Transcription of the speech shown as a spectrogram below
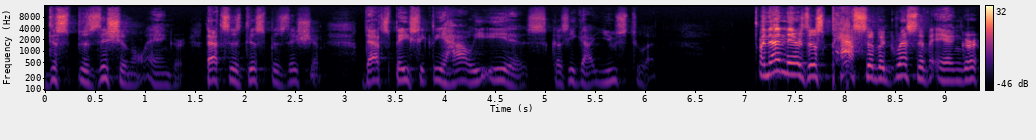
dispositional anger. That's his disposition. That's basically how he is because he got used to it. And then there's this passive aggressive anger.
